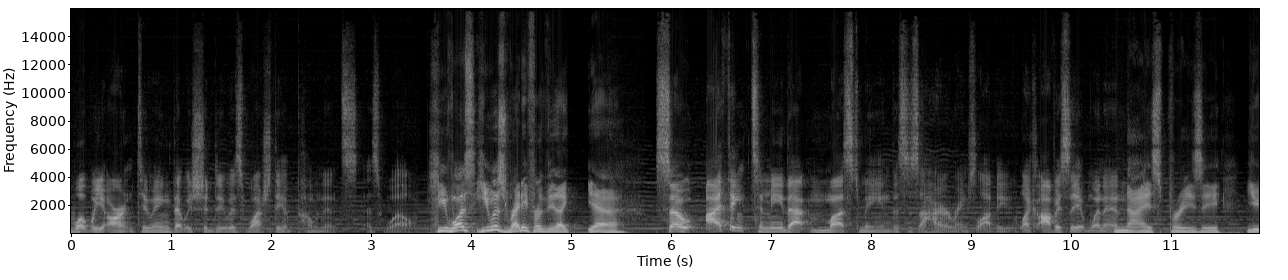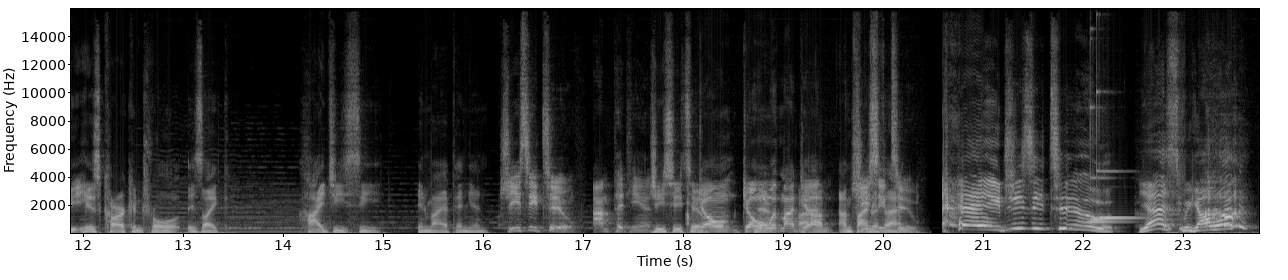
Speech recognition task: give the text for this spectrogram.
what we aren't doing that we should do is watch the opponents as well. He was he was ready for the like yeah. So I think to me that must mean this is a higher range lobby. Like obviously it went in. Nice breezy. You his car control is like high GC in my opinion. GC2. I'm picking it. GC2. Going, going Yeah, with my gut. I'm- I'm fine with that. GC2. Hey, GC2. Yes, we got one.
